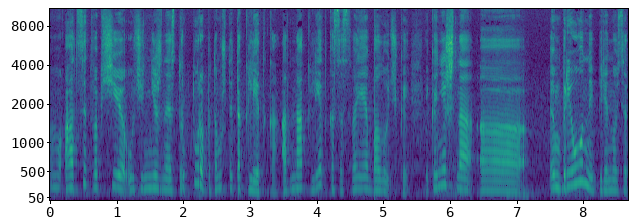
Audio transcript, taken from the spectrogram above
Ну, А ацит вообще очень нежная структура, потому что это клетка. Одна клетка со своей оболочкой. И, конечно, э, эмбрионы переносят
